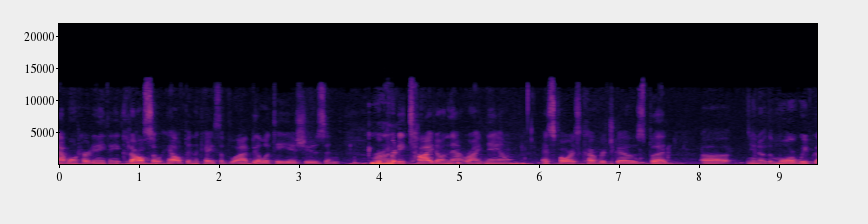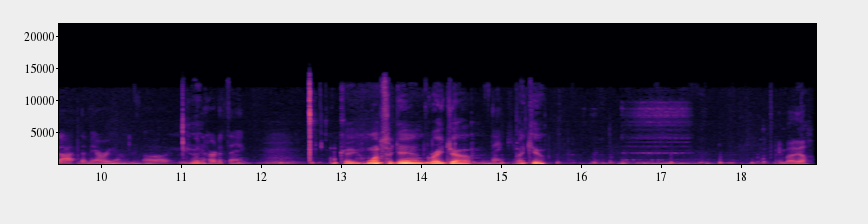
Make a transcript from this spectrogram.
That won't hurt anything. It could also help in the case of liability issues, and we're Right. pretty tight on that right now as far as coverage goes, but, uh, you know, the more we've got, the merrier. Uh, Wouldn't hurt a thing. okay, once again, great job. Thank you. Thank you. Anybody else?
